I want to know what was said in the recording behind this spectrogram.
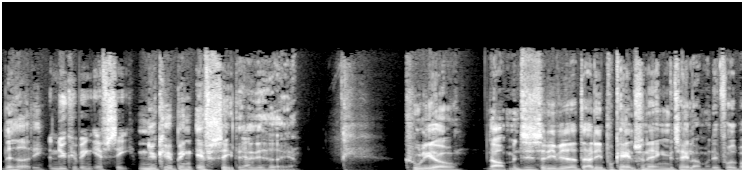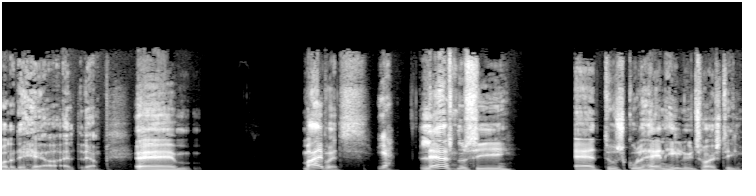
Hvad hedder de? Nykøbing FC. Nykøbing FC, det er ja. det, det hedder, ja. Coolio. Nå, men det, så lige videre, der er det pokalturneringen, vi taler om, og det er fodbold, og det her og alt det der. Øh, Majbrits. Ja. Lad os nu sige, at du skulle have en helt ny tøjstil.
